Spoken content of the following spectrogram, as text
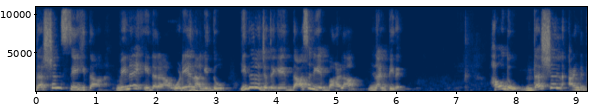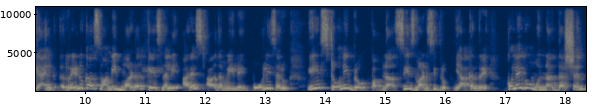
ದರ್ಶನ್ ಸ್ನೇಹಿತ ವಿನಯ್ ಇದರ ಒಡೆಯನಾಗಿದ್ದು, ಇದರ ಜೊತೆಗೆ ದಾಸನಿಗೆ ಬಹಳ ನಂಟಿದೆ. ಹೌದು, Darshan and gang Renukaswamy murder ಕೇಸ್ನಲ್ಲಿ ಅರೆಸ್ಟ್ ಆದ ಮೇಲೆ ಪೊಲೀಸರು ಈ ಸ್ಟೋನಿ ಬ್ರೋಕ್ ಪಬ್ನ ಸೀಸ್ ಮಾಡಿಸಿದ್ರು. ಯಾಕಂದ್ರೆ, ಕೊಲೆಗೂ ಮುನ್ನ ದರ್ಶನ್,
